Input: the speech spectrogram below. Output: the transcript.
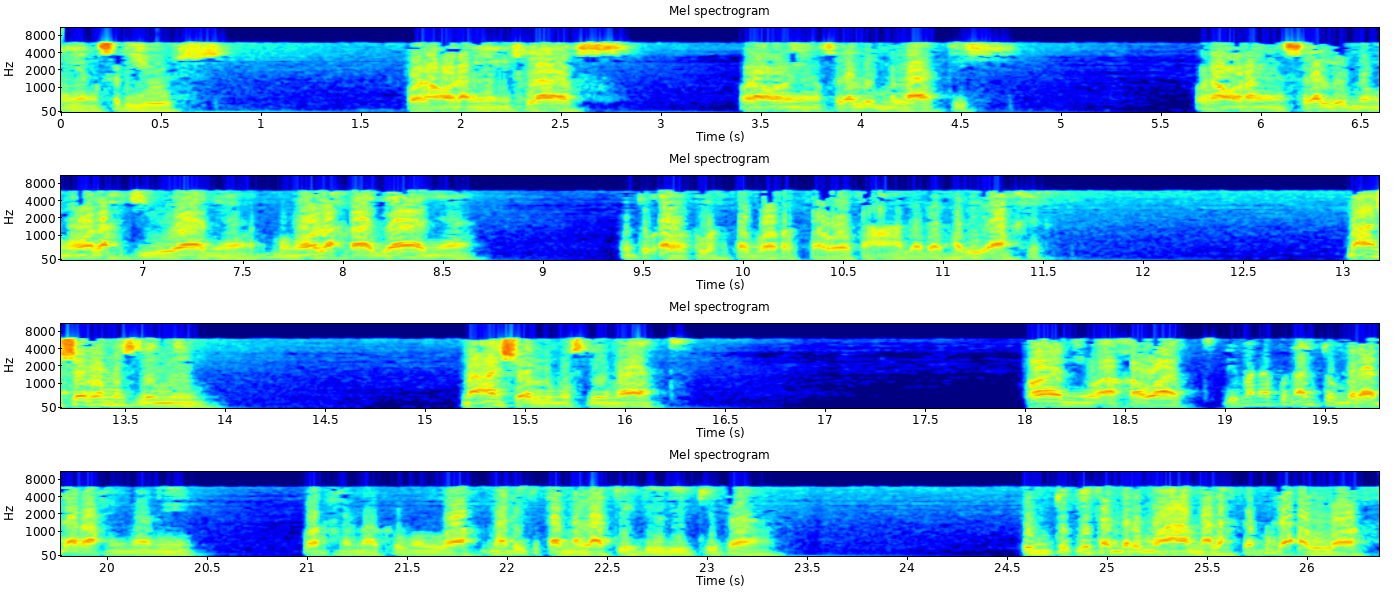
yang serius, orang-orang yang ikhlas, orang-orang yang selalu melatih. Orang-orang yang selalu mengolah jiwanya, mengolah raganya untuk Allah tabaraka wa taala dan hari akhir. Ma'asyarul muslimin, ma'asyarul muslimat, wani wa akhawat, di mana pun antum berada rahimani, warahmakumullah, mari kita melatih diri kita. Untuk kita bermuamalah kepada Allah.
